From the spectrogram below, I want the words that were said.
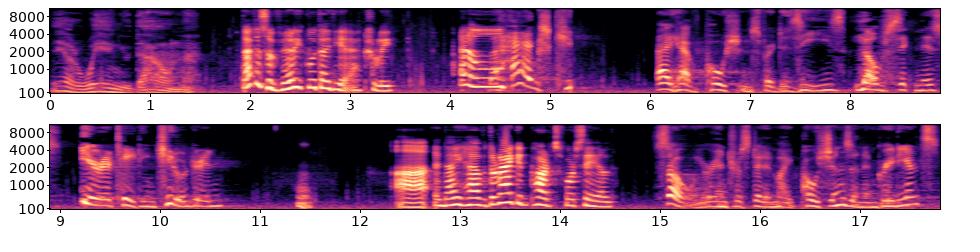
They are weighing you down. That is a very good idea, actually. Hello. The hag's cute. I have potions for disease, love sickness, irritating children. Uh, and I have dragon parts for sale. So, you're interested in my potions and ingredients?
